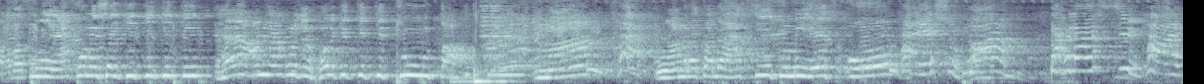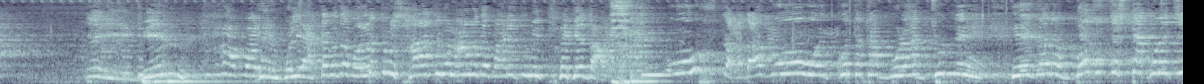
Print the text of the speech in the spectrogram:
বাবা তুমি এখন এসে কিট কিট কিট কিট হ্যাঁ আমি এখন যে হল কিট কিট কিট চুতা মা আমরা তাহলে আসছি তুমি এস। ও হ্যাঁ এসো তাহলে আসছি। হ্যাঁ এই বিন হ্যাঁ, বলি। একটা কথা বললে তুমি সারা জীবন আমাদের বাড়ি তুমি থেকে যাও উফ দাদা গো ওই কথাটা বলার জন্য এগারো বছর চেষ্টা করেছি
